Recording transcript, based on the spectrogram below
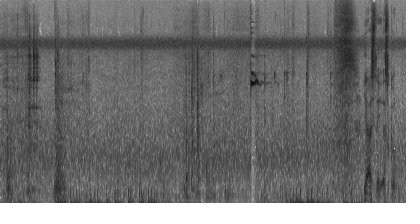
Y'all stay at school.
